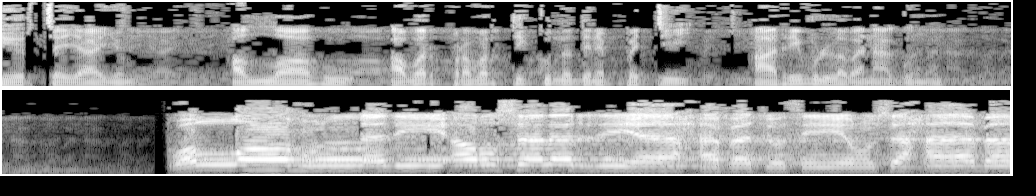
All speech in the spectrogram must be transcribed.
തീർച്ചയായും അള്ളാഹു അവർ പ്രവർത്തിക്കുന്നതിനെപ്പറ്റി അറിവുള്ളവനാകുന്നു. والله الذي أرسل الرياح فتثير سحابا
